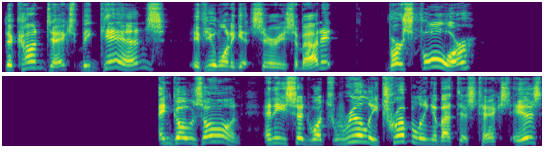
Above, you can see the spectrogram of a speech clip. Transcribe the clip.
The context begins, if you want to get serious about it, verse 4 and goes on. And he said, What's really troubling about this text is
